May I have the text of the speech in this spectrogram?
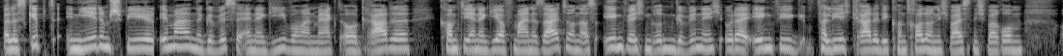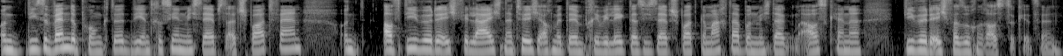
Weil es gibt in jedem Spiel immer eine gewisse Energie, wo man merkt, oh, gerade kommt die Energie auf meine Seite und aus irgendwelchen Gründen gewinne ich oder irgendwie verliere ich gerade die Kontrolle und ich weiß nicht warum. Und diese Wendepunkte Punkte, die interessieren mich selbst als Sportfan und auf die würde ich vielleicht natürlich auch mit dem Privileg, dass ich selbst Sport gemacht habe und mich da auskenne, die würde ich versuchen rauszukitzeln.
